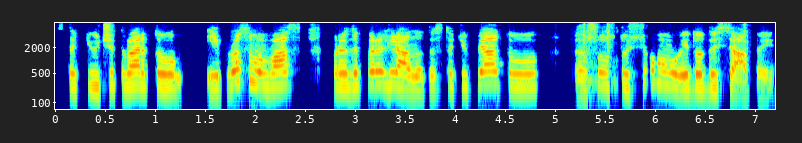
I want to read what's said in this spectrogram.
статтю 4 І просимо вас переглянути статтю 5, 6, 7 і до 10. Е,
